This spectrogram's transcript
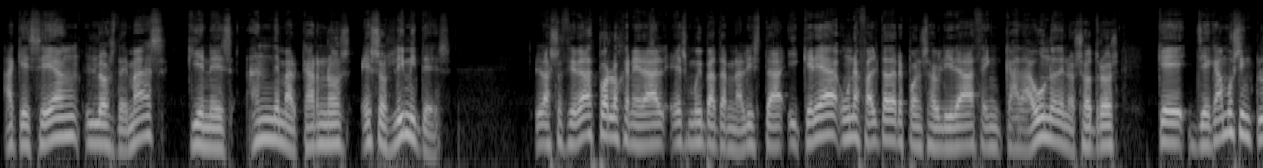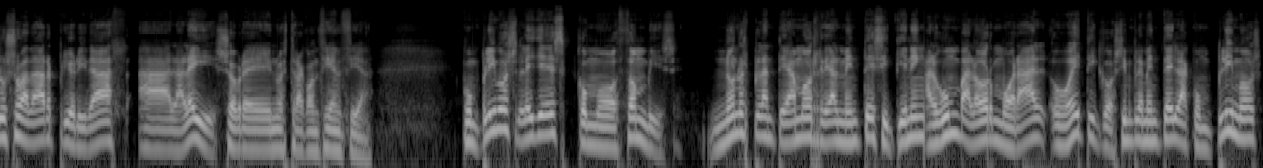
a que sean los demás quienes han de marcarnos esos límites. La sociedad por lo general es muy paternalista y crea una falta de responsabilidad en cada uno de nosotros que llegamos incluso a dar prioridad a la ley sobre nuestra conciencia. Cumplimos leyes como zombies. No nos planteamos realmente si tienen algún valor moral o ético, simplemente la cumplimos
